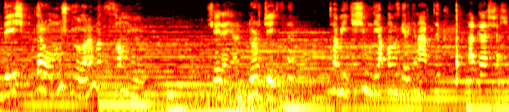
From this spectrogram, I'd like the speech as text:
bir değişiklikler olmuş diyorlar ama sanmıyorum. Şeyde yani 4CX'de. Tabii ki şimdi yapmamız gereken artık arkadaşlar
